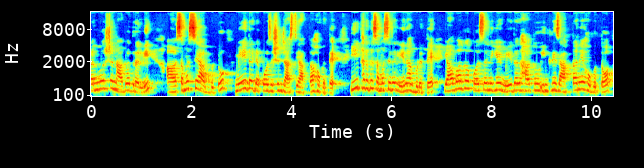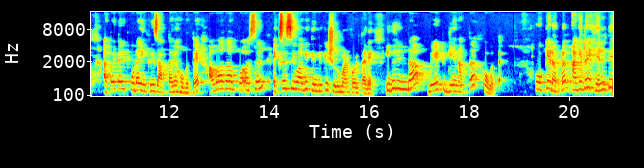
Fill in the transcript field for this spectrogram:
ಕನ್ವರ್ಷನ್ ಆಗೋದ್ರಲ್ಲಿ ಸಮಸ್ಯೆ ಆಗ್ಬಿಟ್ಟು ಮೇದ ಡೆಪಾಸಿಷನ್ ಜಾಸ್ತಿ ಆಗ್ತಾ ಹೋಗುತ್ತೆ. ಈ ತರದ ಸಮಸ್ಯೆದಲ್ಲಿ ಏನಾಗ್ಬಿಡುತ್ತೆ? ಯಾವಾಗ ಪರ್ಸನ್ಗೆ ಮೇಧಧಾತು ಇನ್ಕ್ರೀಸ್ ಆಗ್ತಾನೆ ಹೋಗುತ್ತೋ ಅಪಟೈಟ್ ಕೂಡ ಇನ್ಕ್ರೀಸ್ ಆಗ್ತಾನೆ ಹೋಗುತ್ತೆ. ಅವಾಗ ಪರ್ಸನ್ ಎಕ್ಸೆಸಿವ್ ಆಗಿ ತಿನ್ಲಿಕ್ಕೆ ಶುರು ಮಾಡ್ಕೊಳ್ತಾನೆ. ಇದರಿಂದ ವೇಟ್ ಗೇನ್ ಆಗ್ತಾ ಹೋಗುತ್ತೆ. ಓಕೆ ಡಾಕ್ಟರ್ ಹಾಗಿದ್ರೆ ಹೆಲ್ದಿ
